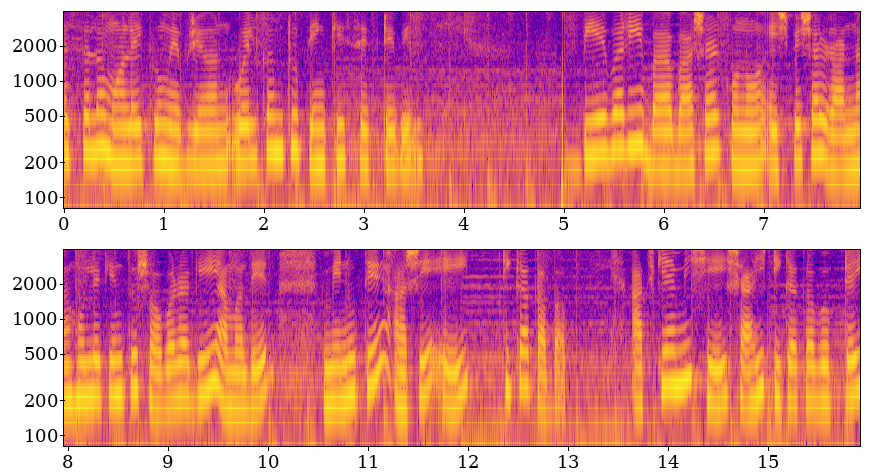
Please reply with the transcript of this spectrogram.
আসসালামু আলাইকুম everyone, welcome to Pinky chef table. বিয়েবাড়ি বা বাসার কোনো স্পেশাল রান্না হলে কিন্তু সবার আগেই আমাদের মেনুতে আসে এই টিকা কাবাব। আজকে আমি সেই শাহি টিকা কাবাবটাই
